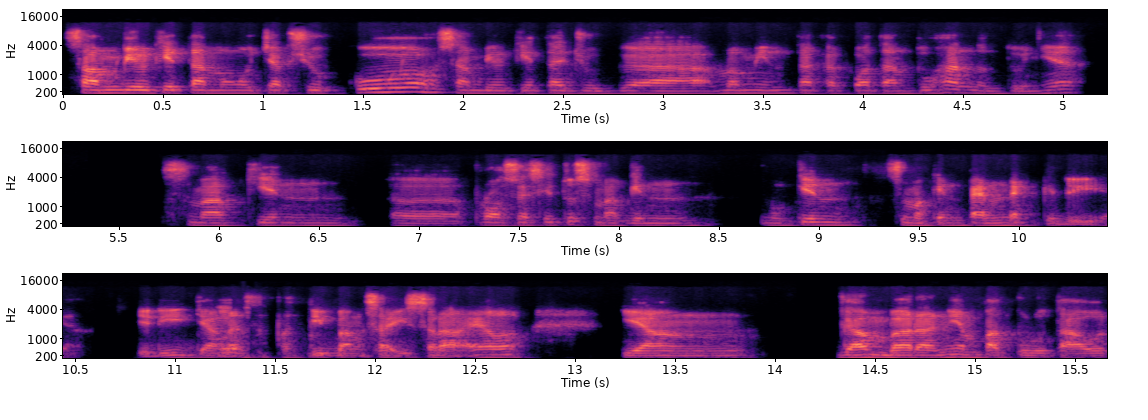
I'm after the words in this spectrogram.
sambil kita mengucap syukur, sambil kita juga meminta kekuatan Tuhan tentunya, semakin uh, proses itu semakin mungkin semakin pendek gitu ya. Jadi jangan ya. seperti bangsa Israel yang gambarannya 40 tahun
